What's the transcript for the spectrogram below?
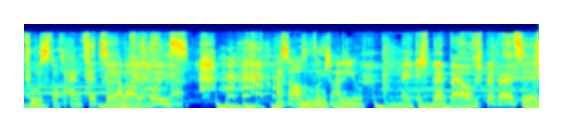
tu es doch einfach. Bitte, aber, für uns. Hast du auch einen Wunsch, Aliu? Ich bleib bei auch, ich bleib bei Ötzi.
